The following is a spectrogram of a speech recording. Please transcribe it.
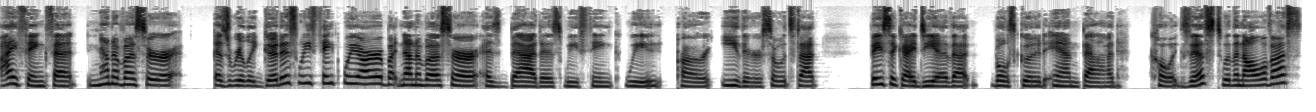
I think that none of us are as really good as we think we are, but none of us are as bad as we think we are either. So it's that basic idea that both good and bad coexist within all of us.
